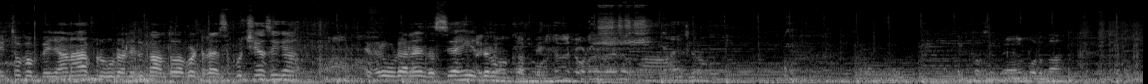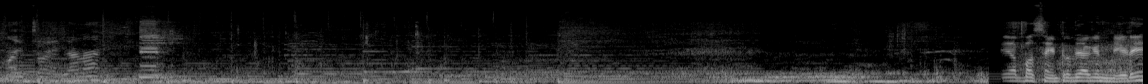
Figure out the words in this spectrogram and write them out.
ਇੱਥੋਂ ਖੱਬੇ ਜਾਣਾ ਫਰੂਟ ਵਾਲੀ ਦੁਕਾਨ ਤੋਂ ਆਪਾਂ ਐਡਰੈਸ ਪੁੱਛਿਆ ਸੀਗਾ। ਹਾਂ ਹਾਂ ਤੇ ਫਰੂਟ ਵਾਲੇ ਨੇ ਦੱਸਿਆ ਸੀ ਇਧਰੋਂ ਖੱਬੇ। ਹਾਂ। ਇਧਰੋਂ। ਇੱਥੋਂ ਸਿੱਧਾ ਮੁੜਨਾ। ਹਾਂ ਇੱਥੋਂ ਹੈ ਜਾਣਾ ਇਹ ਆਪਾਂ ਸੈਂਟਰ ਦੇ ਆ ਕੇ ਨੇੜੇ।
